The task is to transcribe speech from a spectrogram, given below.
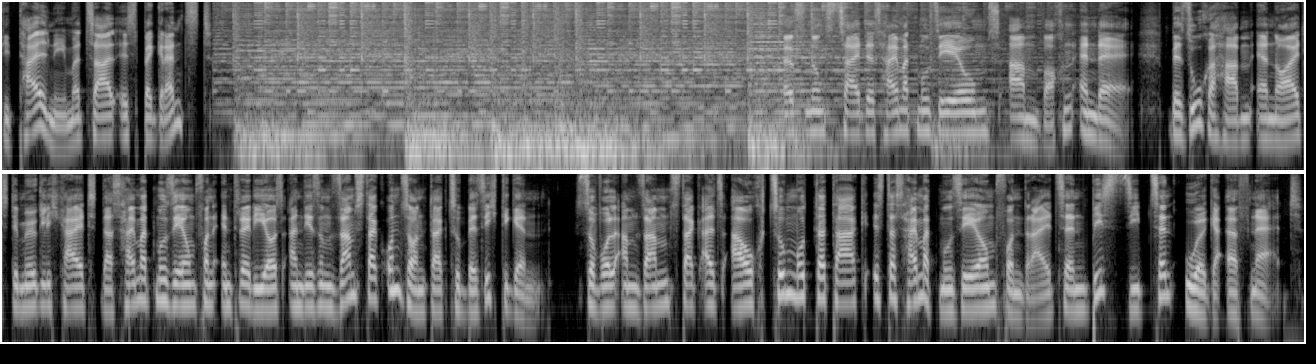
Die Teilnehmerzahl ist begrenzt. Öffnungszeit des Heimatmuseums am Wochenende. Besucher haben erneut die Möglichkeit, das Heimatmuseum von Entre Rios an diesem Samstag und Sonntag zu besichtigen. Sowohl am Samstag als auch zum Muttertag ist das Heimatmuseum von 13 bis 17 Uhr geöffnet.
